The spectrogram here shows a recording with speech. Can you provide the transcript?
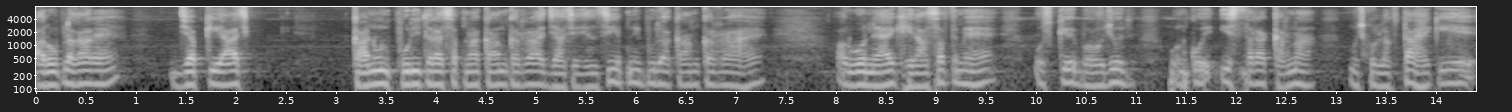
आरोप लगा रहे हैं, जबकि आज कानून पूरी तरह से अपना काम कर रहा है जाँच एजेंसी अपनी पूरा काम कर रहा है और वो न्यायिक हिरासत में है उसके बावजूद उनको इस तरह करना मुझको लगता है कि ये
